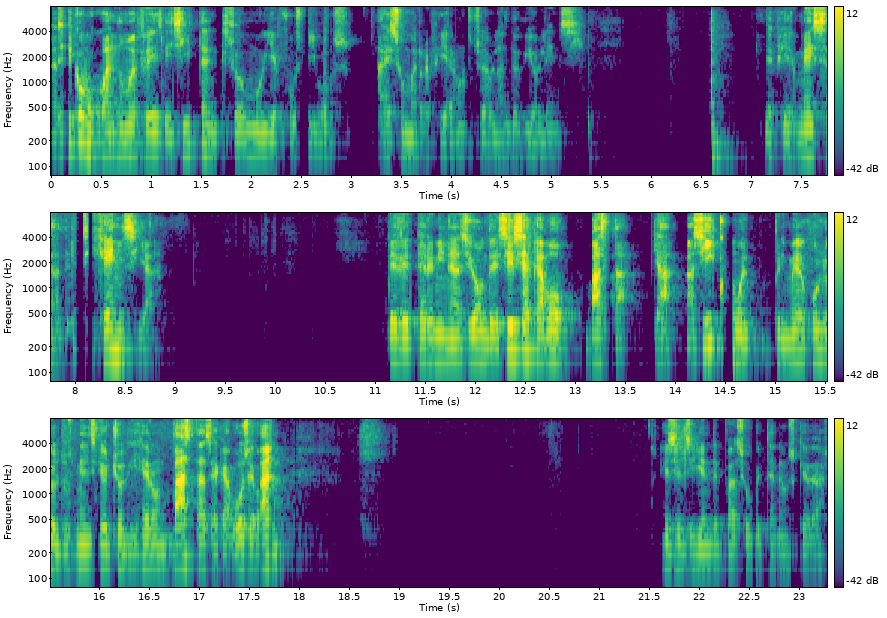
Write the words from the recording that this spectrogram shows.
Así como cuando me felicitan que son muy efusivos, a eso me refiero, estoy hablando de violencia, de firmeza, de exigencia, de determinación, de decir se acabó, basta, ya. Así como el 1 de julio del 2018 dijeron basta, se acabó, se van. Es el siguiente paso que tenemos que dar.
